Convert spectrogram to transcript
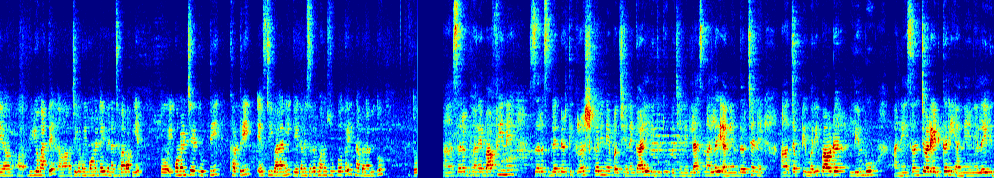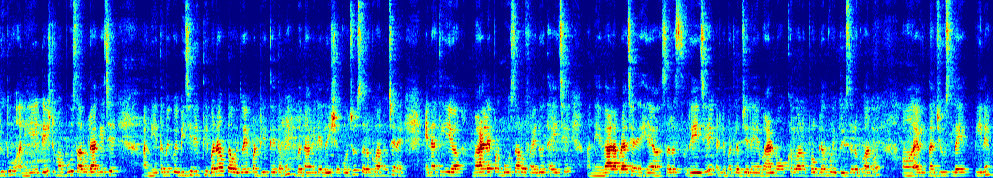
વીડિયો માટે જે લોકોની કોમેન્ટ આવી એના જવાબ આપીએ. તો એક કોમેન્ટ છે, તૃપ્તિ ખત્રી એસજી વાળાની, કે તમે સરગવાનું સૂપ કઈ રીતના બનાવ્યું હતું? સરગવાને બાફીને સરસ બ્લેન્ડરથી ક્રશ કરીને પછી એને ગાળી લીધું હતું. પછી એને ગ્લાસમાં લઈ અને અંદર છે ને ચપટી મરી પાવડર લીંબુ અને સંચળ એડ કરી અને એને લઈ લીધું હતું. અને એ ટેસ્ટમાં બહુ સારું લાગે છે. અને તમે કોઈ બીજી રીતથી બનાવતા હોય તો એ પણ રીતે તમે બનાવીને લઈ શકો છો. સરગવાનું છે ને એનાથી વાળને પણ બહુ સારો ફાયદો થાય છે. અને વાળ આપણા છે ને સરસ રહે છે. એટલે મતલબ જેને વાળનો ખરવાનો પ્રોબ્લેમ હોય તો એ સરગવાનો અ, એવી રીતના જ્યુસ લે પીને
